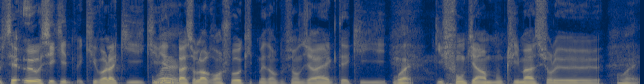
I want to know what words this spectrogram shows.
c'est eux aussi qui, qui voilà qui, qui Ouais. viennent pas sur leurs grands chevaux, qui te mettent en confiance directe et qui, Ouais. qui font qu'il y a un bon climat sur le. ouais.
